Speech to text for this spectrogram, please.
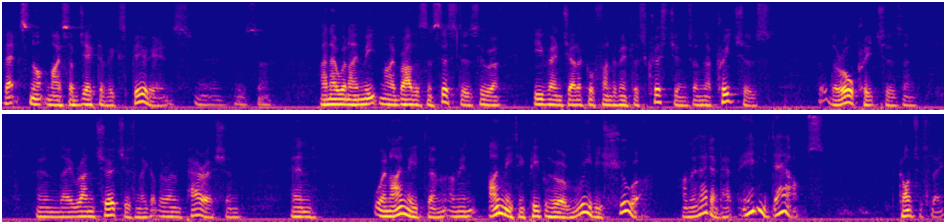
that's not my subjective experience. You know, uh, I know when I meet my brothers and sisters who are evangelical fundamentalist Christians and they're preachers, they're all preachers and and they run churches and they've got their own parish and and when I meet them, I mean, I'm meeting people who are really sure. I mean, they don't have any doubts consciously.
